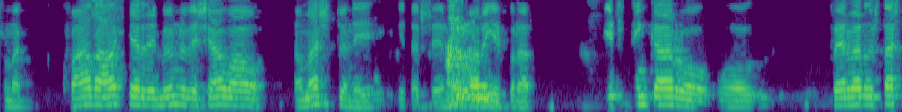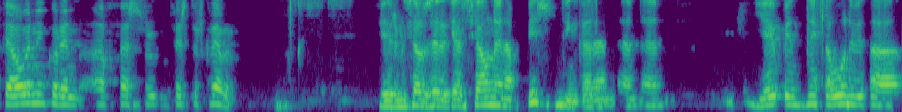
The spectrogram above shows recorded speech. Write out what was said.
Svona, hvaða aðgerðir munum við sjá á, á næstunni í þessu? Er það bara einhverjar byltingar og, og hver verður stærsti ávinningurinn af þessum fyrstu skrefum? Við erum sjálf og sér ekki að sjá neina byltingar en, en, en ég bind neikla vonið við það að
